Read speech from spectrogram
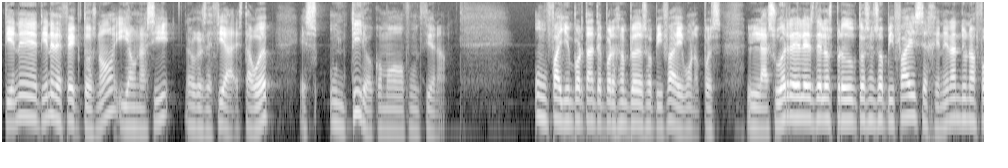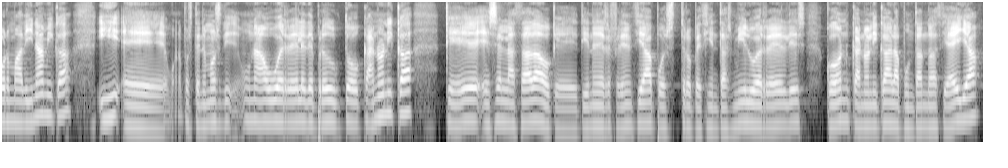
tiene, tiene defectos, ¿no? Y aún así, lo que os decía, esta web es un tiro como funciona un fallo importante, por ejemplo, de Shopify? Bueno, pues las URLs de los productos en Shopify se generan de una forma dinámica y, eh, bueno, pues tenemos una URL de producto canónica que es enlazada o que tiene referencia pues tropecientas mil URLs con Canonical apuntando hacia ella.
